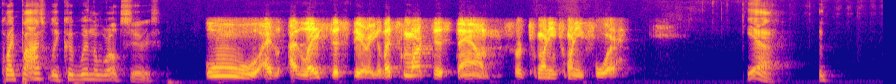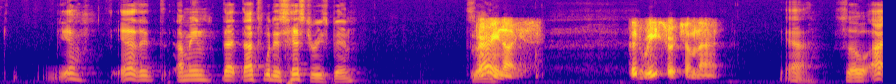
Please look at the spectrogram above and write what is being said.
quite possibly could win the World Series. Ooh, I, I like this theory. Let's mark this down for 2024. Yeah. Yeah. Yeah. That, I mean, that that's what his history's been. So, Very nice. Good research on that. Yeah. So, I,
